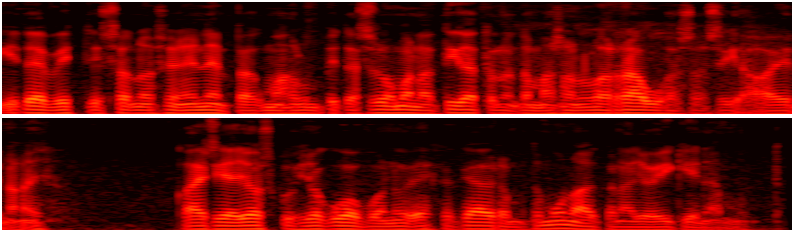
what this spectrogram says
Itse vitti sanoa sen enempää, kun mä haluan pitää sen omana tietona, että mä saan olla rauhassa aina. Ja kai siellä joskus joku on voinut ehkä käydä, mutta mun aikana jo ikinä. Mutta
